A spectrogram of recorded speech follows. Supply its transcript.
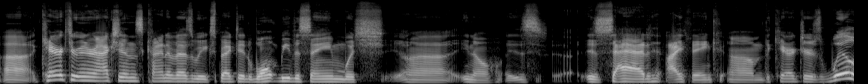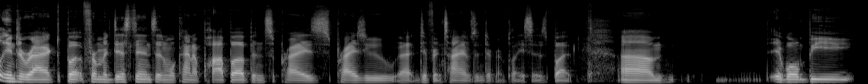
Uh, character interactions, kind of as we expected, won't be the same, which uh, you know is is sad. I think um, the characters will interact, but from a distance, and will kind of pop up and surprise surprise you at different times in different places. But um, it won't be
